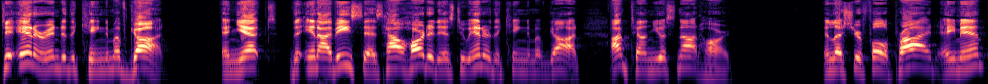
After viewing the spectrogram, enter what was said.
to enter into the kingdom of God. And yet the NIV says how hard it is to enter the kingdom of God. I'm telling you, it's not hard. Unless you're full of pride. Amen.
